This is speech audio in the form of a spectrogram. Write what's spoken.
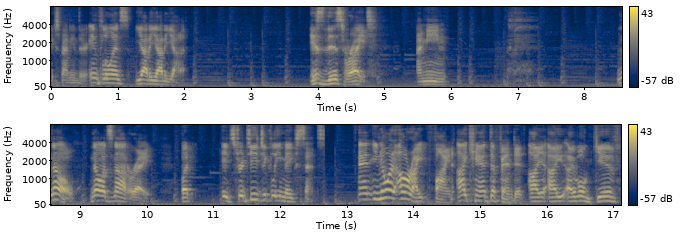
expanding their influence, yada yada yada. Is this right? I mean, no, no, it's not right. But it strategically makes sense. And you know what? All right, fine. I can't defend it. I, I, I will give,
